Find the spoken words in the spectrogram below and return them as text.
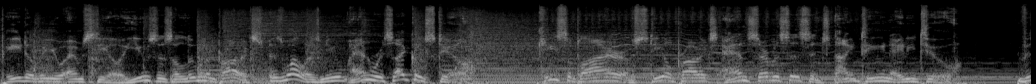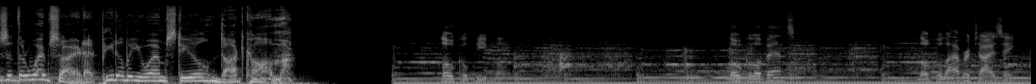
PWM Steel uses aluminum products as well as new and recycled steel. Key supplier of steel products and services since 1982. Visit their website at pwmsteel.com. Local people. Local events. Local advertising.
